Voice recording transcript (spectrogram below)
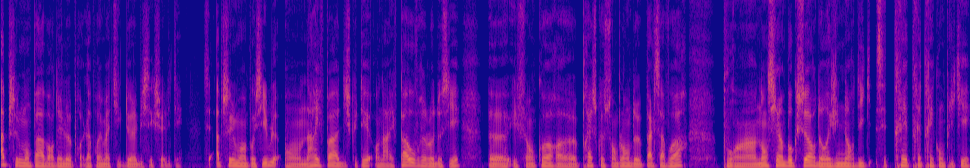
absolument pas à aborder la problématique de la bisexualité. C'est absolument impossible. On n'arrive pas à discuter, on n'arrive pas à ouvrir le dossier. Euh, il fait encore euh, presque semblant de ne pas le savoir. Pour un ancien boxeur d'origine nordique, c'est très très très compliqué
